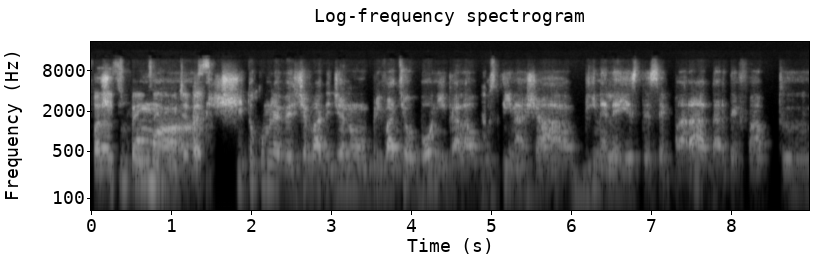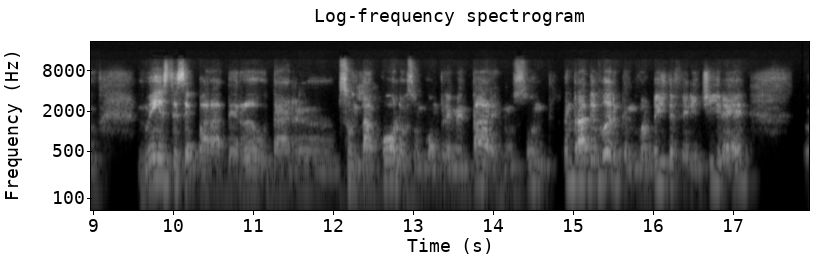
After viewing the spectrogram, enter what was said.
fără și suferință cum, și viceversa. Și tu cum le vezi? Ceva de genul privațio bonica la Augustin, așa, binele este separat, dar de fapt nu este separat de rău, dar uh, sunt acolo, sunt complementare, nu sunt. Într-adevăr, când vorbești de fericire, uh,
